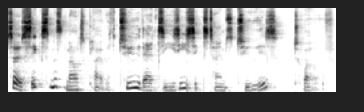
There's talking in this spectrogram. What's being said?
So 6 must multiply with 2, that's easy. 6 times 2 is 12.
